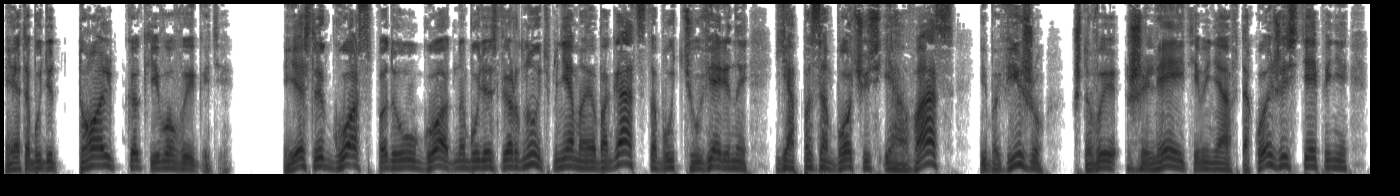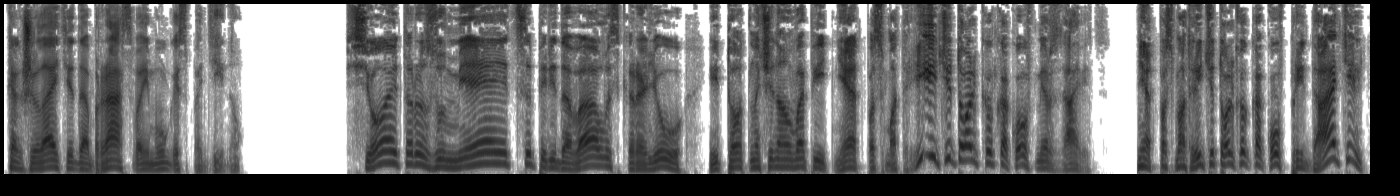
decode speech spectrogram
и это будет только к его выгоде. Если Господу угодно будет вернуть мне мое богатство, будьте уверены, я позабочусь и о вас, ибо вижу, что вы жалеете меня в такой же степени, как желаете добра своему господину. Все это, разумеется, передавалось королю, и тот начинал вопить. «Нет, посмотрите только, каков мерзавец! Нет, посмотрите только, каков предатель!»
